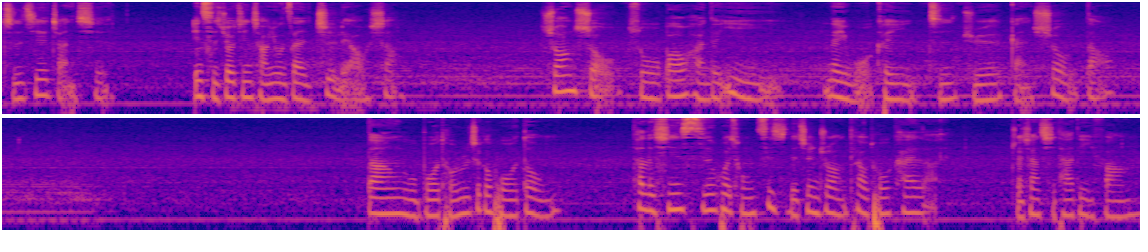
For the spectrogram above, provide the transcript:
直接展现，因此就经常用在治疗上。双手所包含的意义，内我可以直觉感受到。当鲁伯投入这个活动，他的心思会从自己的症状跳脱开来，转向其他地方。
